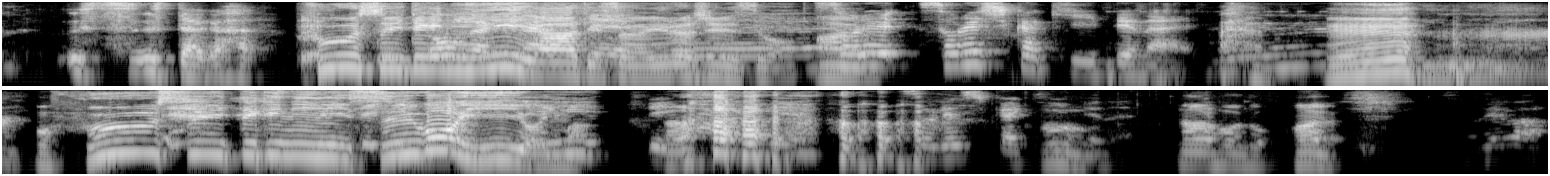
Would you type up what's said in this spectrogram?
薄歌があって。い。風水的にいいアーティストがいるらしいですよ。はいそれ、それしか聞いてない。ええ風水的にすごいいいよ、今いい。って言って、それしか聞いてない。なるほど。はい。それは、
